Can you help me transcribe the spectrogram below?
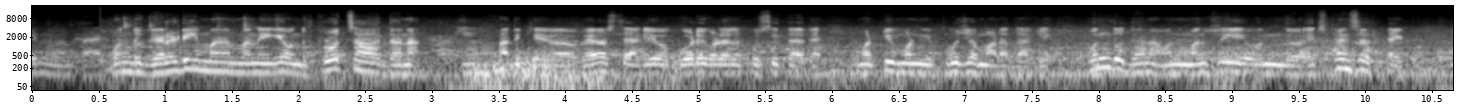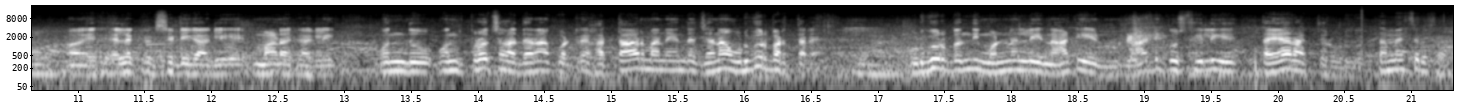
ಏನು ಅಂತ? ಒಂದು ಗರಡಿ ಮನೆಗೆ ಒಂದು ಪ್ರೋತ್ಸಾಹ ಧನ. ಅದಕ್ಕೆ ವ್ಯವಸ್ಥೆ ಆಗಲಿ ಗೋಡೆಗಳೆಲ್ಲ ಕುಸಿತಾ ಇದೆ ಮಟ್ಟಿ ಮಣ್ಣಿಗೆ ಪೂಜೆ ಮಾಡೋದಾಗಲಿ ಒಂದು ಧನ ಒಂದು ಮಂತ್ಲಿ ಒಂದು ಎಕ್ಸ್ಪೆನ್ಸಿವ್ ಟೈಪ್ ಎಲೆಕ್ಟ್ರಿಸಿಟಿಗಾಗಲಿ ಮಾಡೋಕ್ಕಾಗಲಿ ಒಂದು ಒಂದು ಪ್ರೋತ್ಸಾಹ ಧನ ಕೊಟ್ಟರೆ ಹತ್ತಾರು ಮನೆಯಿಂದ ಜನ ಹುಡುಗರು ಬರ್ತಾರೆ. ಹುಡುಗರು ಬಂದು ಮಣ್ಣಲ್ಲಿ ನಾಟಿ ನಾಟಿ ಕುಸ್ತಿಲಿ ತಯಾರಾಗ್ತಾರೆ ಹುಡುಗರು. ತಮ್ಮ ಹೆಸರು ಸರ್?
